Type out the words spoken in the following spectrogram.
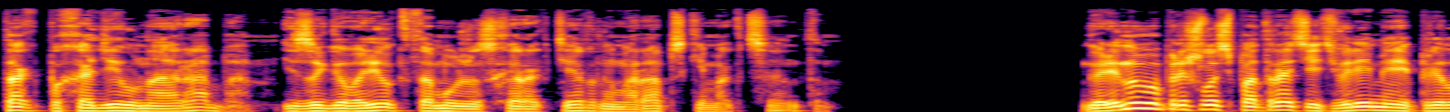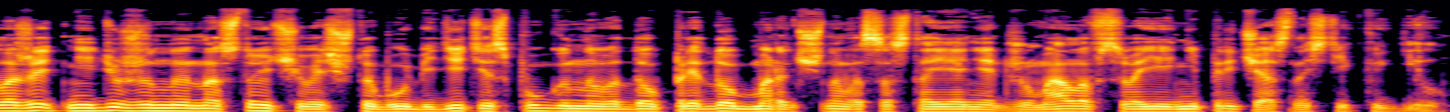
так походил на араба и заговорил к тому же с характерным арабским акцентом. Горинову пришлось потратить время и приложить недюжинную настойчивость, чтобы убедить испуганного до предобморочного состояния Джумала в своей непричастности к ИГИЛ.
